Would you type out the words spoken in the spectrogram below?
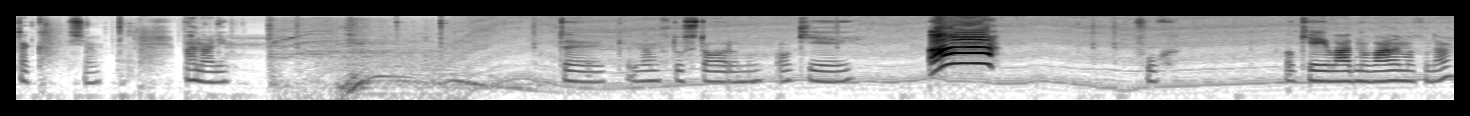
Так, все. Погнали. Так, нам в ту сторону. Окей. А! Фух. Окей, ладно, валимо туди.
